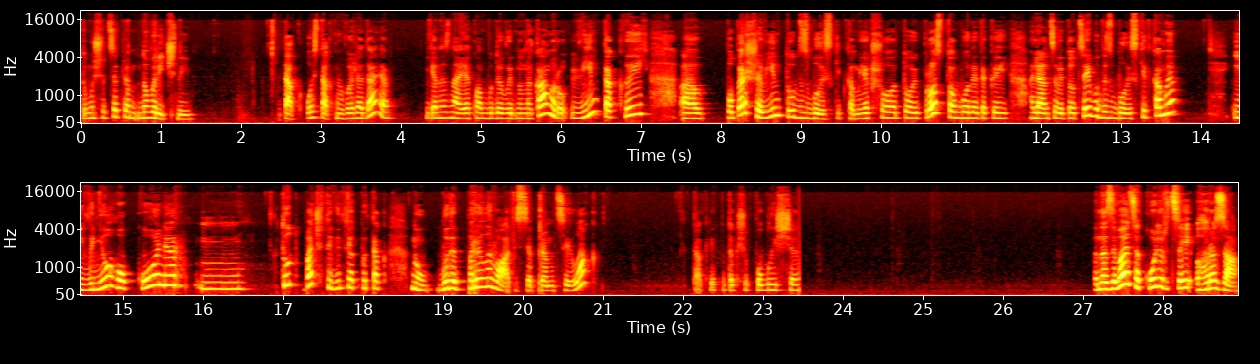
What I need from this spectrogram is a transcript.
Тому що це прям новорічний. Так, ось так він виглядає. Я не знаю, як вам буде видно на камеру. Він такий. По-перше, він тут з блискітками. Якщо той просто буде такий глянцевий, то цей буде з блискітками. І в нього колір. Тут, бачите, він якби так ну, буде переливатися прям цей лак. Так, якби так, щоб поближче. Називається колір цей гроза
